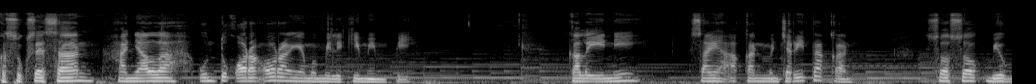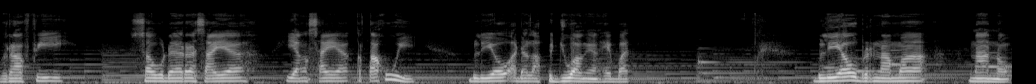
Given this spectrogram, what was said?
Kesuksesan hanyalah untuk orang-orang yang memiliki mimpi. Kali ini saya akan menceritakan sosok biografi saudara saya yang saya ketahui beliau adalah pejuang yang hebat. Beliau bernama Nano.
